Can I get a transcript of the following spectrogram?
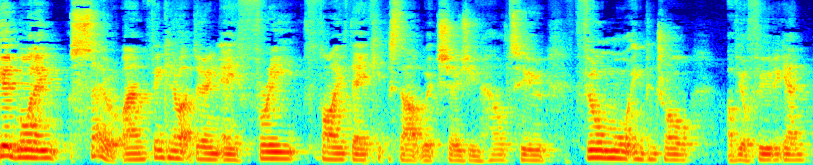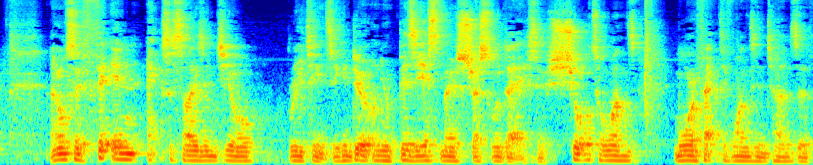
Good morning. So, I'm thinking about doing a free five day kickstart which shows you how to feel more in control of your food again and also fit in exercise into your routine. So, you can do it on your busiest, most stressful day. So, shorter ones, more effective ones in terms of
